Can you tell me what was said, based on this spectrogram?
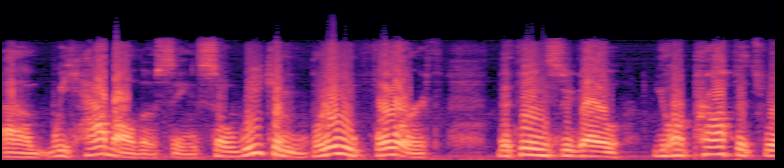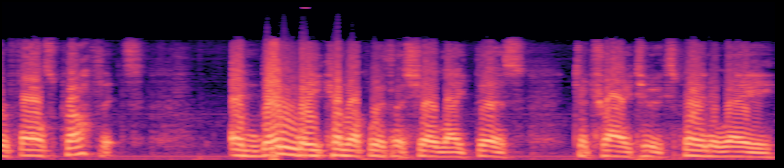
Um, we have all those things. So we can bring forth the things to go, your prophets were false prophets. And then they come up with a show like this to try to explain away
